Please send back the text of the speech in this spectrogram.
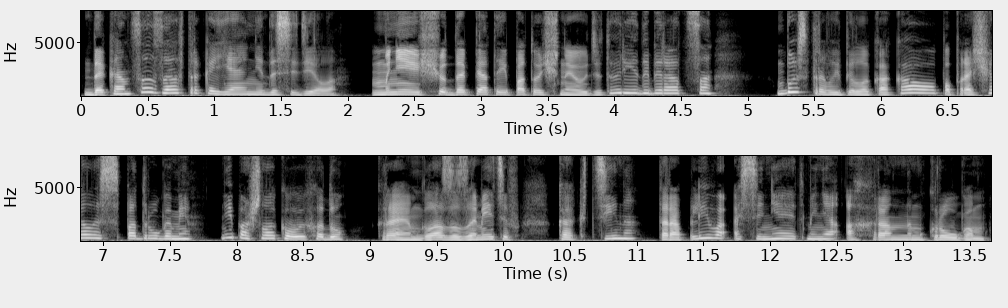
До конца завтрака я не досидела. Мне еще до пятой поточной аудитории добираться. Быстро выпила какао, попрощалась с подругами и пошла к выходу, краем глаза заметив, как Тина торопливо осеняет меня охранным кругом.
